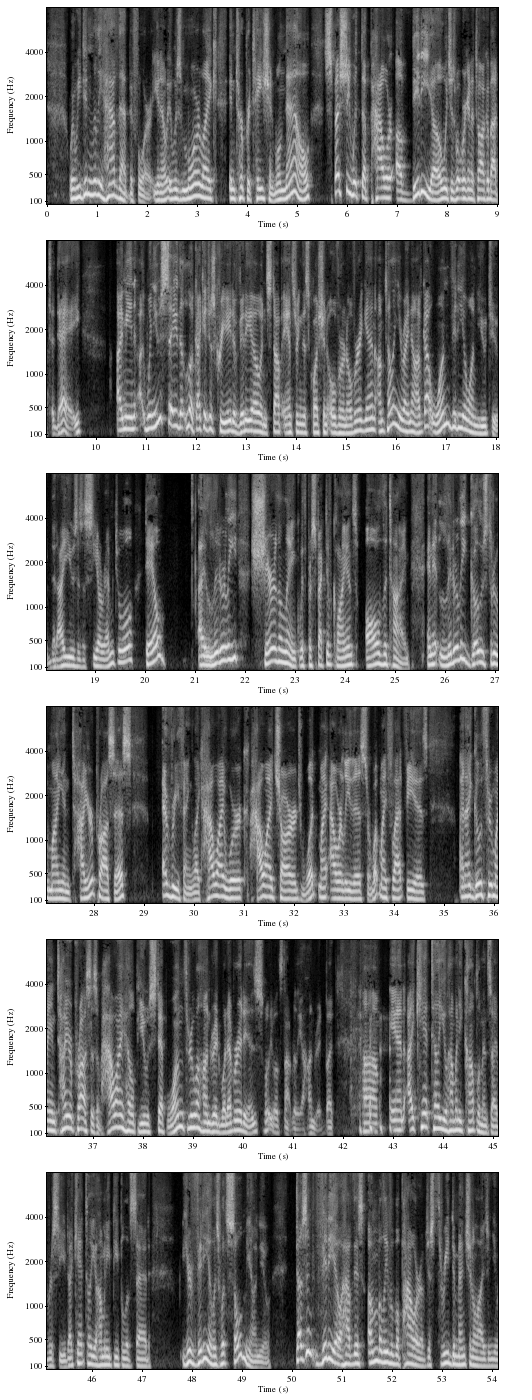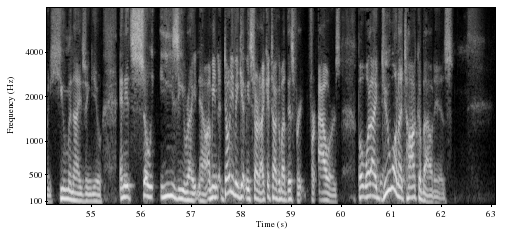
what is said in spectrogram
where we didn't really have that before. You know, it was more like interpretation. Well, now, especially with the power of video, which is what we're going to talk about today, I mean, when you say that, look, I could just create a video and stop answering this question over and over again, I'm telling you right now, I've got one video on YouTube that I use as a CRM tool, Dale. I literally share the link with prospective clients all the time. And it literally goes through my entire process, everything like how I work, how I charge, what my hourly this or what my flat fee is and I go through my entire process of how I help you, step one through a hundred, whatever it is. Well, it's not really a hundred, but um, and I can't tell you how many compliments I've received. I can't tell you how many people have said, "Your video is what sold me on you." doesn't video have this unbelievable power of just three dimensionalizing you and humanizing you? And it's so easy right now. I mean, don't even get me started. I could talk about this for, for hours. But what I do want to talk about is,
